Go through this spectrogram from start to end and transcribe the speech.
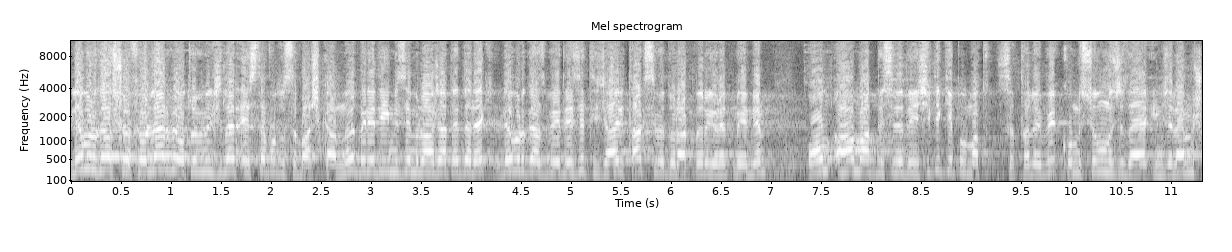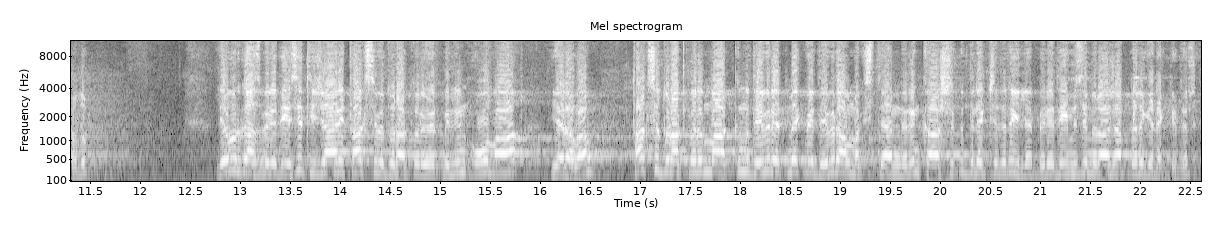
Leburgaz Şoförler ve Otomobilciler Esnaf Odası Başkanlığı belediyemize müracaat ederek Leburgaz Belediyesi Ticari Taksi ve Durakları Yönetmeliğinin 10A maddesine değişiklik yapılması talebi komisyonumuzca incelenmiş olup Leburgaz Belediyesi Ticari Taksi ve Durakları Yönetmeliğinin 10A yer alan taksi duraklarının hakkını devir etmek ve devir almak isteyenlerin karşılıklı dilekçeleriyle belediyemize müracaatları gereklidir.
